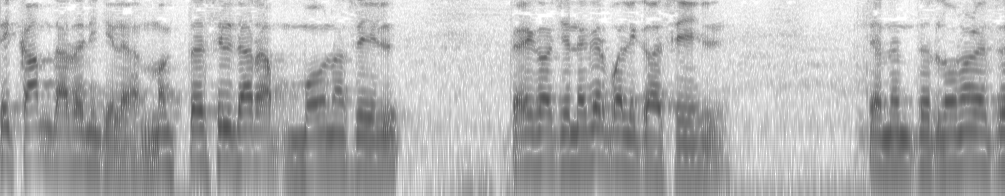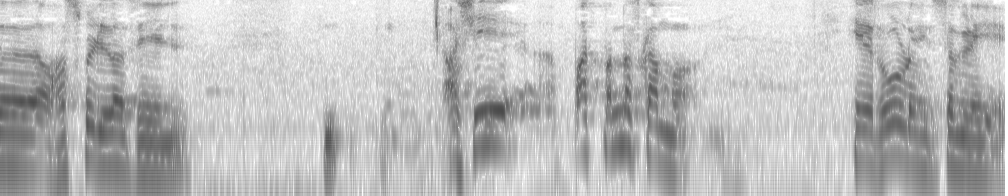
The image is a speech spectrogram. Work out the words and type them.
ते काम दादानी केलं. मग तहसीलदार भवन असेल तळेगावची नगरपालिका असेल त्यानंतर लोणावळ्याचं हॉस्पिटल असेल असे पाच पन्नास कामं. हे रोड आहेत सगळे.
